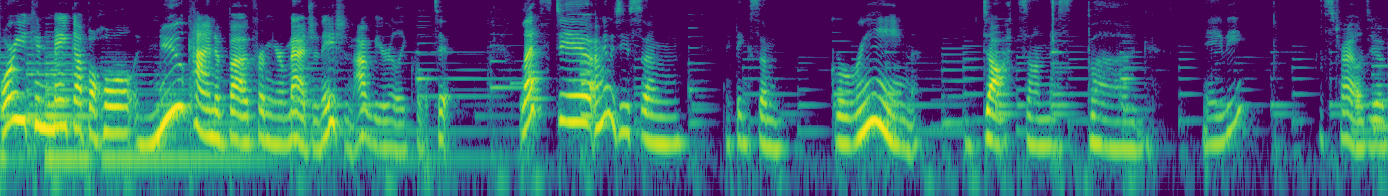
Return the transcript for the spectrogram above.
Or you can make up a whole new kind of bug from your imagination. That would be really cool too. Let's do, I'm gonna do some, I think some green dots on this bug. Maybe? Let's try, I'll do a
